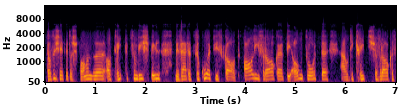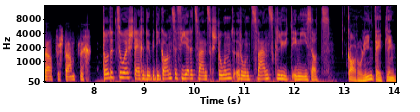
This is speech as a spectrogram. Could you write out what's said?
Das ist eben das Spannende an Twitter zum Beispiel. Wir werden so gut wie es geht alle Fragen beantworten, auch die kritischen Fragen selbstverständlich. Dazu stechen über die ganzen 24 Stunden rund 20 Leute im Einsatz. Caroline Dettling.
